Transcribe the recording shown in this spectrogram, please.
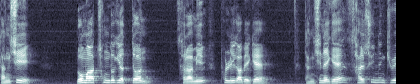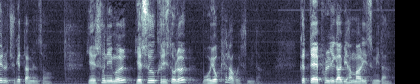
당시 로마 총독이었던 사람이 폴리갑에게 당신에게 살 수 있는 기회를 주겠다면서 예수님을 예수 그리스도를 모욕해라고 했습니다. 그때 폴리갑이 한 말이 있습니다.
